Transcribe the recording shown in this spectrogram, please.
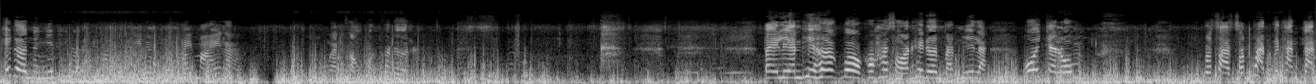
ไอ้เดินอย่างนี้ที่เดินไม่ได้ไอ้เดินไม้ไม้น่ะเหมือนสองคนเขาเดินอะ ไป เรียนที่เฮิร์กโบกเขาให้สอนให้เดินแบบนี้แหละ โอ้ยจะล้ม ประสาทสัมผัสไม่ทันกัน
